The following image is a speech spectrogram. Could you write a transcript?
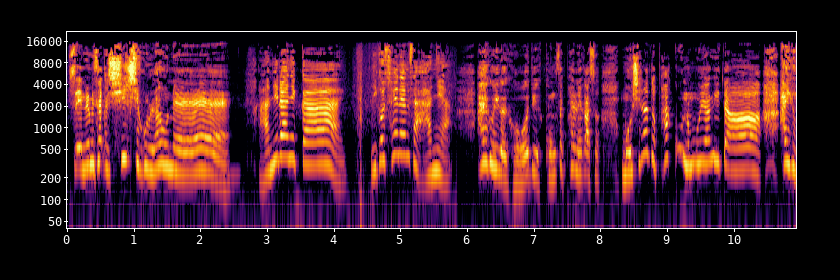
쇠 냄새가 실실 올라오네. 아니라니까. 이거 쇠 냄새 아니야. 아이고, 이거, 어디 공사판에 가서 못이라도 바꾸는 모양이다. 아이고,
